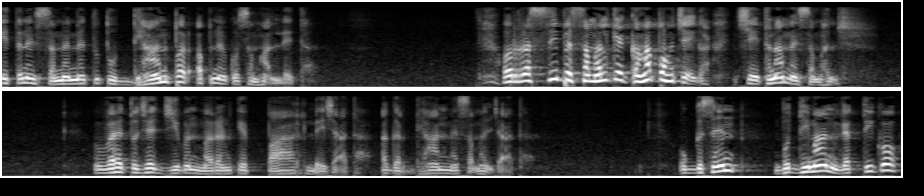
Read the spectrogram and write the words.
इतने समय में तू तू ध्यान पर अपने को संभाल लेता। और रस्सी पे संभल के कहाँ पहुंचेगा? चेतना में संभल। वह तुझे जीवन मरण के पार ले जाता, अगर ध्यान में संभल जाता। उग्रसेन, बुद्धिमान व्यक्ति को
